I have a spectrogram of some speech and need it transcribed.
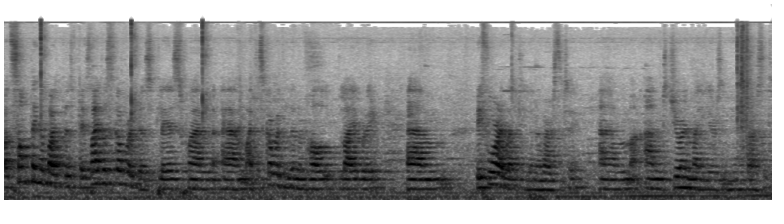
But something about this place, I discovered this place when um, I discovered the Linen Hall Library um, before I went to university, um, and during my years in university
